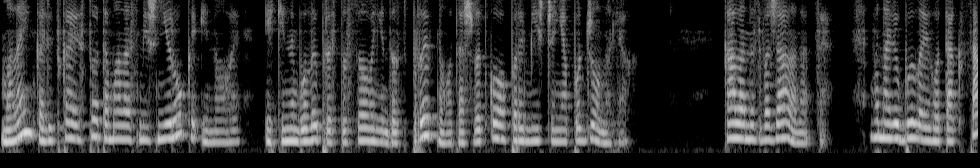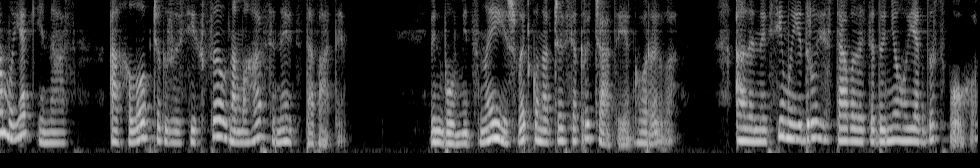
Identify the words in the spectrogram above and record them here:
Маленька людська істота мала смішні руки і ноги, які не були пристосовані до спритного та швидкого переміщення по джунглях. Кала не зважала на це. Вона любила його так само, як і нас, а хлопчик з усіх сил намагався не відставати. Він був міцний і швидко навчився кричати, як горила. Але не всі мої друзі ставилися до нього як до свого.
